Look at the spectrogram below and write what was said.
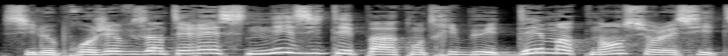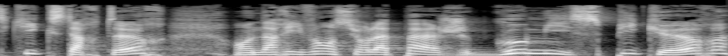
Si le projet vous intéresse, n'hésitez pas à contribuer dès maintenant sur le site Kickstarter, en arrivant sur la page Gomi Speaker.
